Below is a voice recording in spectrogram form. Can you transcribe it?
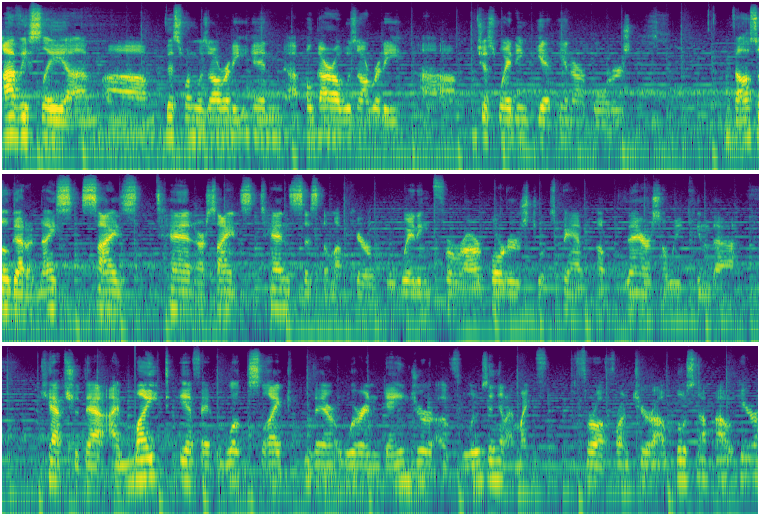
obviously, um, um, this one was already in, Bulgaria was already just waiting to get in our borders. We've also got a nice size 10 or science 10 system up here. We're waiting for our borders to expand up there so we can uh, capture that. I might, if it looks like there we're in danger of losing it, I might throw a frontier outpost up out here.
